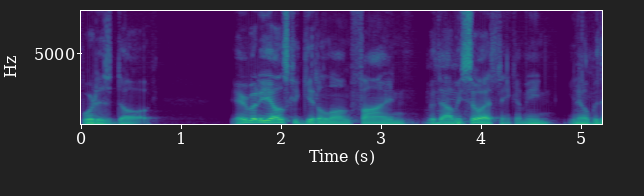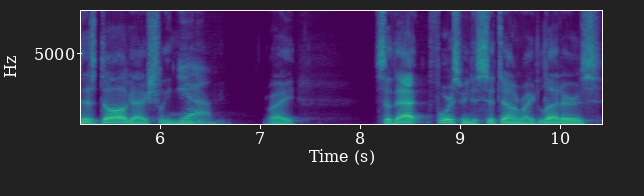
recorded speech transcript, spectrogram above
for this dog. Everybody else could get along fine without me. Mm-hmm. So I think, I mean, you know, but this dog actually needed Yeah. me, right? So that forced me to sit down, write letters,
